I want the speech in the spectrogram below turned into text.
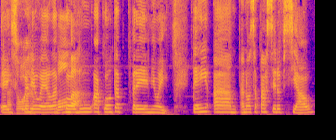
é, escolheu ela Bomba. como a conta prêmio aí. Tem a, a nossa parceira oficial,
